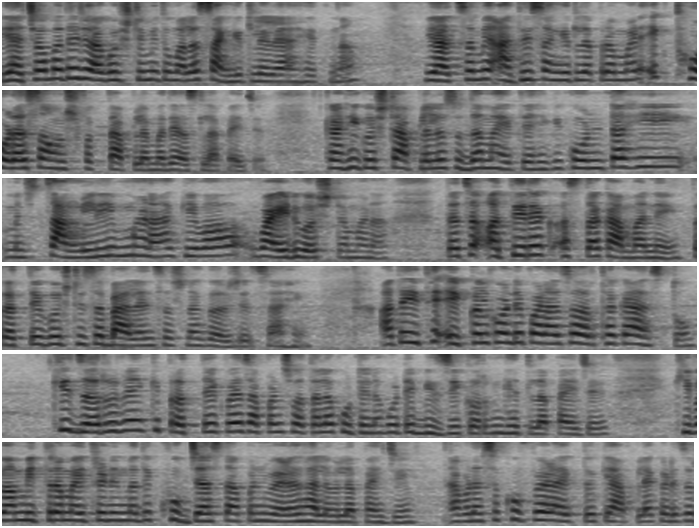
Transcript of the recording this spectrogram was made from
याच्यामध्ये ज्या गोष्टी मी तुम्हाला सांगितलेल्या आहेत ना याचं मी आधी सांगितल्याप्रमाणे एक थोडासा अंश फक्त आपल्यामध्ये असला पाहिजे. कारण ही गोष्ट आपल्यालासुद्धा माहिती आहे की कोणताही म्हणजे चांगली म्हणा किंवा वाईट गोष्ट म्हणा त्याचा अतिरेक असता कामा नये. प्रत्येक गोष्टीचं बॅलन्स असणं गरजेचं आहे. आता इथे एकलकोंडेपणाचा अर्थ काय असतो? की जरुरी नाही की प्रत्येक वेळेस आपण स्वतःला कुठे ना कुठे बिझी करून घेतलं पाहिजे. किंवा मित्रमैत्रिणींमध्ये खूप जास्त आपण वेळ घालवला पाहिजे. आपण असं खूप वेळ ऐकतो की आपल्याकडे जर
